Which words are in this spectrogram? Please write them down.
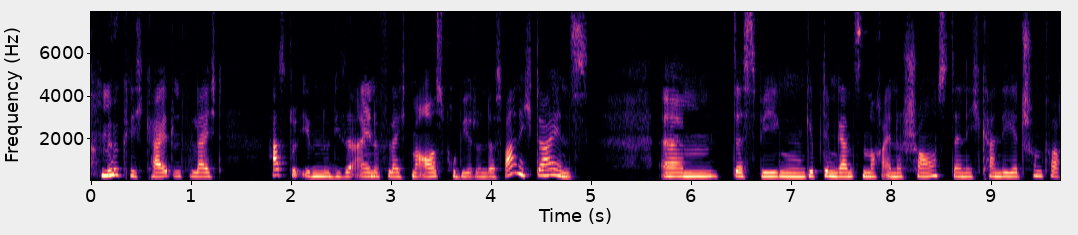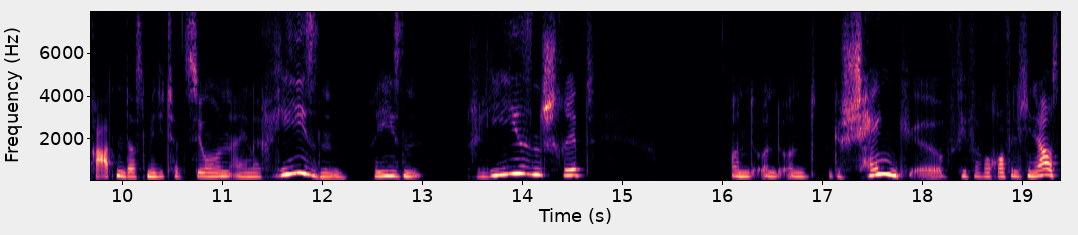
Möglichkeit und vielleicht hast du eben nur diese eine vielleicht mal ausprobiert und das war nicht deins. Ähm, deswegen gib dem Ganzen noch eine Chance, denn ich kann dir jetzt schon verraten, dass Meditation ein riesen, riesen, riesen Schritt und, und, und Geschenk, äh, worauf will ich hinaus?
